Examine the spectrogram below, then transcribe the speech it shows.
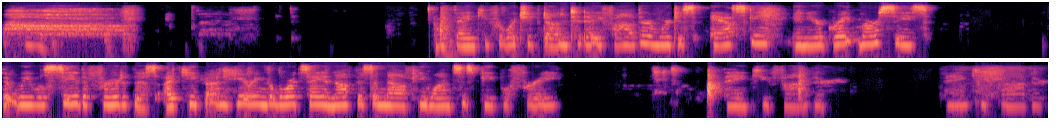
We thank you for what you've done today, Father, and we're just asking in your great mercies that we will see the fruit of this. I keep on hearing the Lord say, Enough is enough. He wants his people free. Thank you, Father. Thank you, Father.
